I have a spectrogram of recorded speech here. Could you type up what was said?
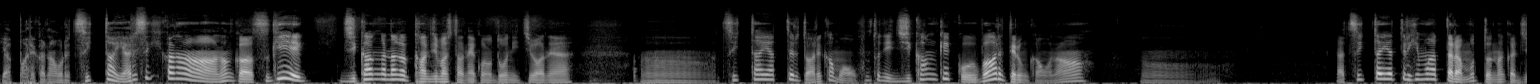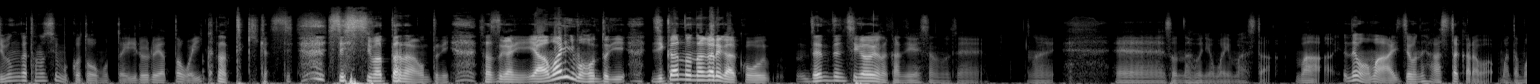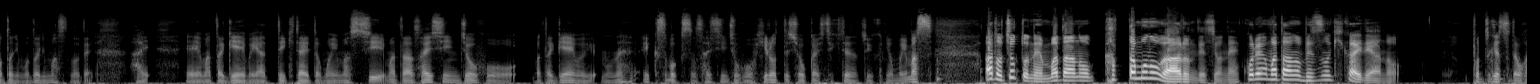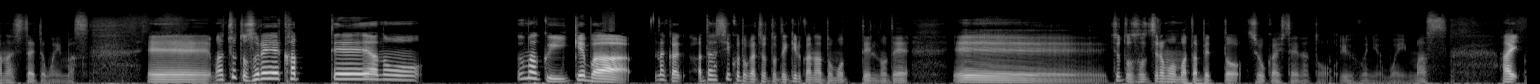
やっぱあれかな、俺ツイッターやりすぎかななんかすげえ時間が長く感じましたね、この土日はね。うん。ツイッターやってるとあれかも、本当に時間結構奪われてるんかもな。うん。ツイッターやってる暇あったらもっとなんか自分が楽しむことを思ったらいろいろやった方がいいかなって気がししてしまったな、本当に。さすがに。いや、あまりにも本当に時間の流れがこう、全然違うような感じがしたので、はい。えー、そんな風に思いました。まあ、でもまあ一応ね、明日からはまた元に戻りますので、はい、えー、またゲームやっていきたいと思いますし、また最新情報、またゲームのね、Xbox の最新情報を拾って紹介していきたいなというふうに思います。あとちょっとね、またあの、買ったものがあるんですよね。これはまたあの別の機会であの、ポッドキャストでお話したいと思います。えー、まあちょっとそれ買って、あの、うまくいけば、なんか新しいことがちょっとできるかなと思ってるので、えー、ちょっとそちらもまた別途紹介したいなというふうに思います。はい。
